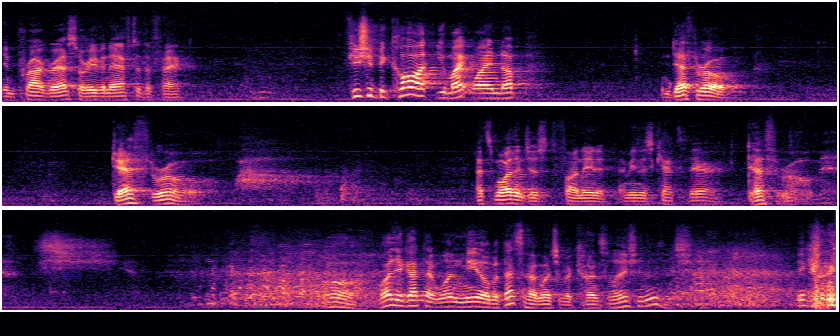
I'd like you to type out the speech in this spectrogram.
in progress or even after the fact, if you should be caught, you might wind up in death row. Death row. Wow. That's more than just fun, ain't it? I mean, this cat's there. Death row, man. Oh, well, you got that one meal, but that's not much of a consolation, is it? You're gonna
